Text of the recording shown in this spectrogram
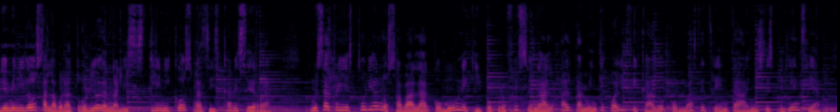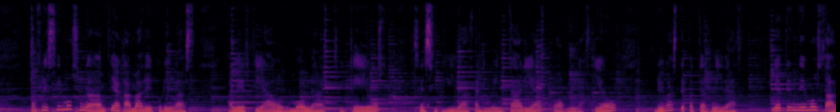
Bienvenidos al Laboratorio de Análisis Clínicos Francisca Becerra. Nuestra trayectoria nos avala como un equipo profesional altamente cualificado con más de 30 años de experiencia. Ofrecemos una amplia gama de pruebas, alergia, hormonas, chequeos, sensibilidad alimentaria, coagulación, pruebas de paternidad y atendemos a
